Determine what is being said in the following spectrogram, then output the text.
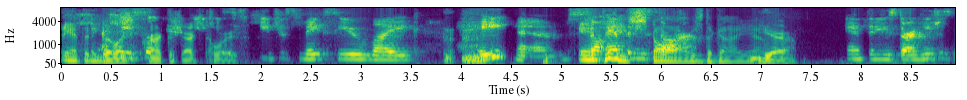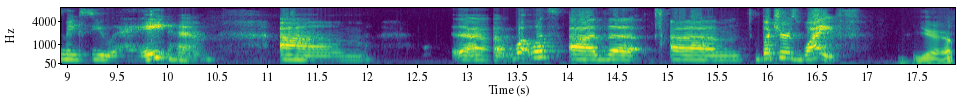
Anthony They're like He's so Cracker. Jack He just- toys. He just makes you like hate him. So Anthony, Anthony Starr Starr. is the guy. Yeah. yeah. Anthony Starr. He just makes you hate him. Um, uh, what what's uh the um butcher's wife? Yep.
